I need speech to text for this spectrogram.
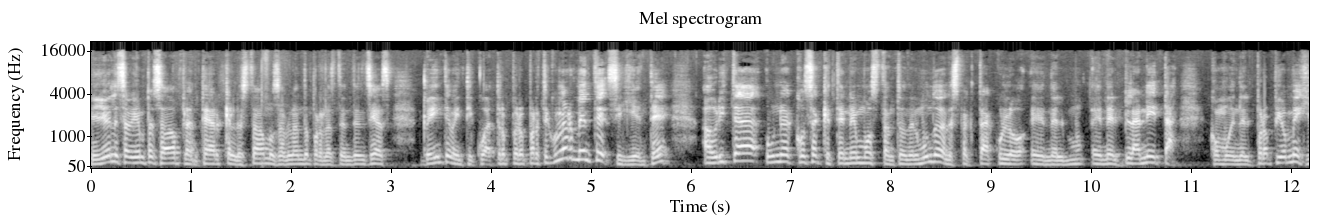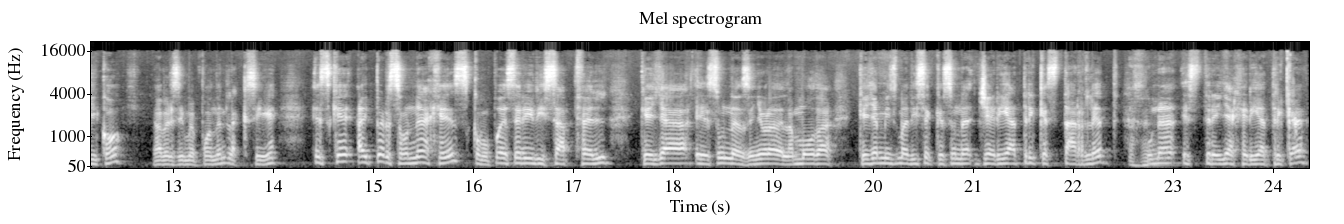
que yo les había empezado a plantear que lo estábamos hablando por las tendencias 2024, pero particularmente siguiente, ahorita una cosa que tenemos tanto en el mundo del espectáculo, en el, en el planeta, como en el propio México, a ver si me ponen la que sigue, es que hay personajes, como puede ser Iris Apfel, que ella es una señora de la moda, que ella misma dice que es una geriatric starlet, una estrella geriátrica.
